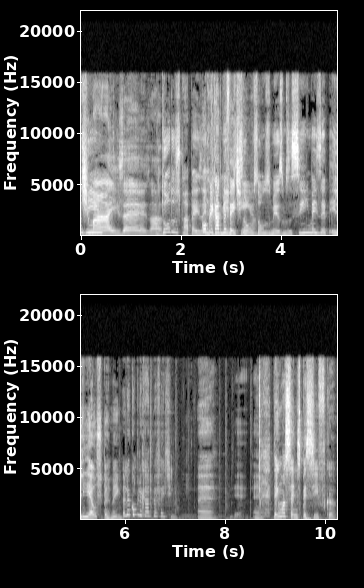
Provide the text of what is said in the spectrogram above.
perfeitinho. demais, é, exato. Todos os papéis Complicado dele perfeitinho. São, são os mesmos, assim, mas é- ele é o Superman. Ele é complicado perfeitinho. É. Tem uma cena específica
